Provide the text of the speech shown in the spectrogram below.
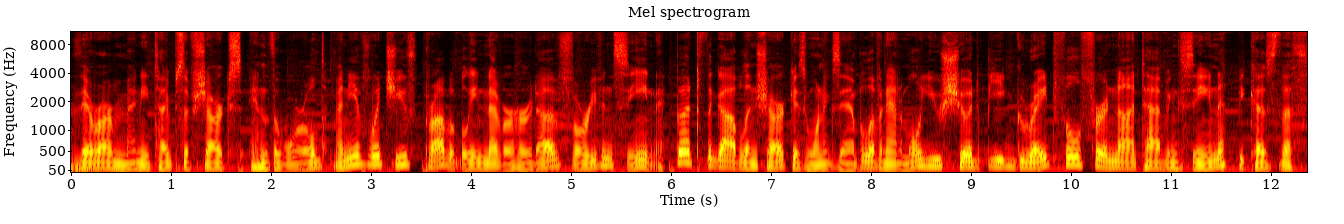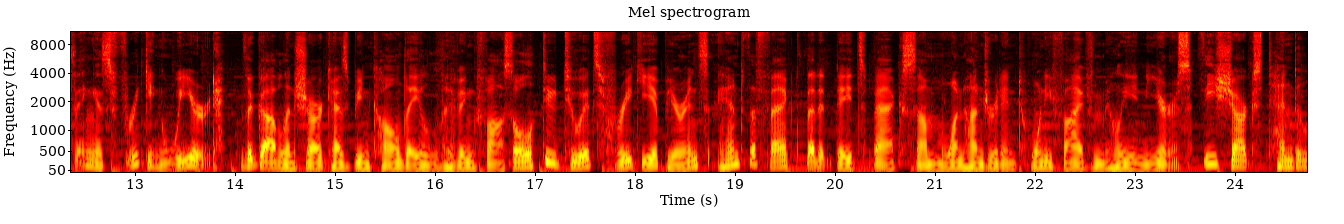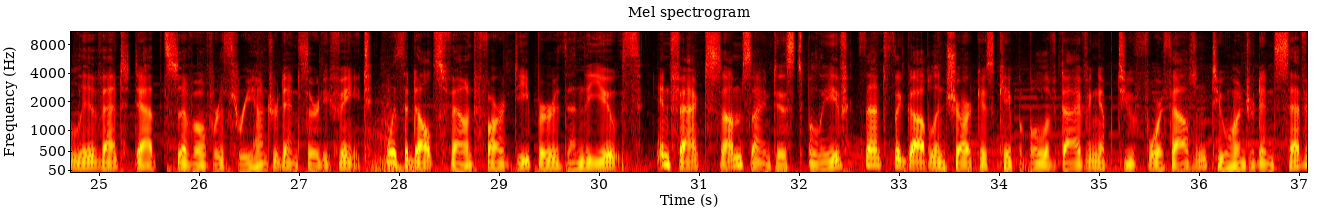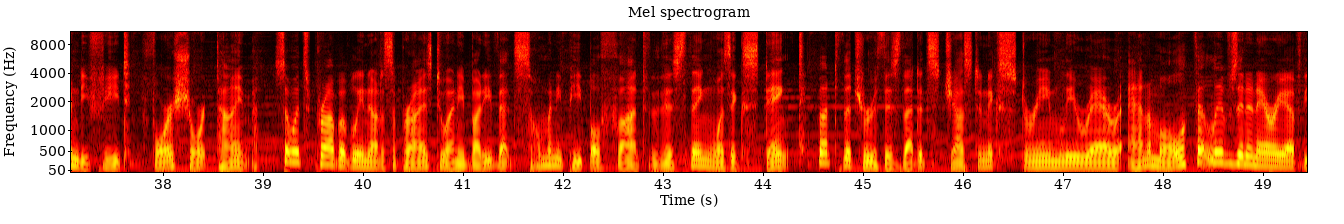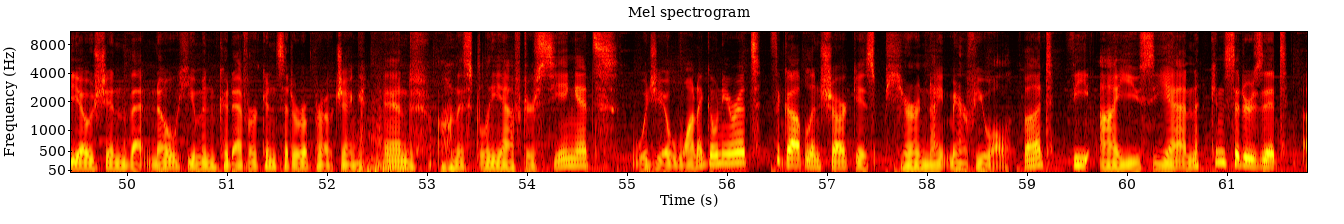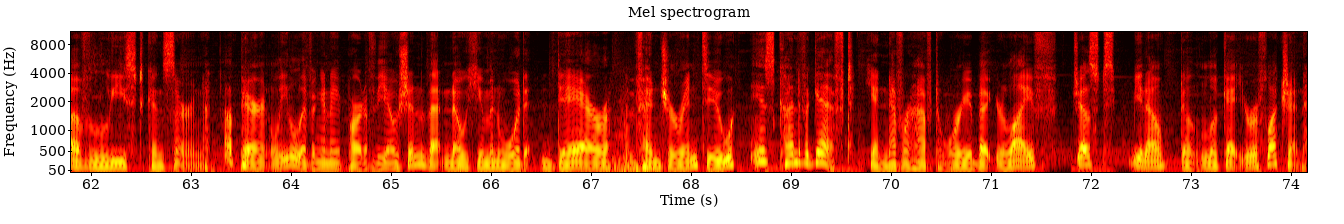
There are many types of sharks in the world, many of which you've probably never heard of or even seen. But the goblin shark is one example of an animal you should be grateful for not having seen because the thing is freaking weird. The goblin shark has been called a living fossil due to its freaky appearance and the fact that it dates back some 125 million years. These sharks tend to live at depths of over 330 feet, with adults found far deeper than the youth. In fact, some scientists believe that the goblin shark is capable of diving up to 4,270 feet for a short time. So it's probably not a surprise to anybody that so many people thought this thing was extinct. But the truth is that it's just an extremely rare animal that lives in an area of the ocean that no human could ever consider approaching. And honestly, after seeing it, would you want to go near it? The goblin shark is pure nightmare fuel, but the IUCN considers it of least concern, apparently living in a part of the ocean that no human would dare venture into is kind of a gift. You never have to worry about your life, just, you know, don't look at your reflection.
